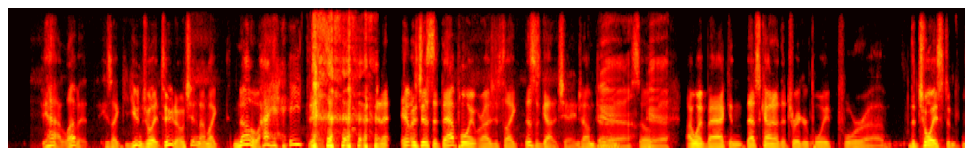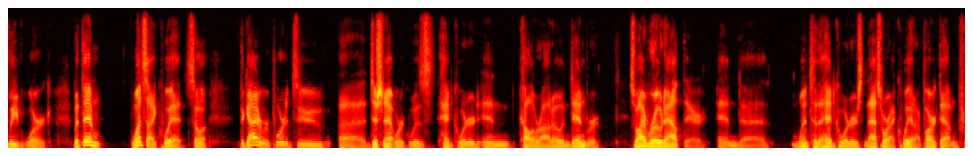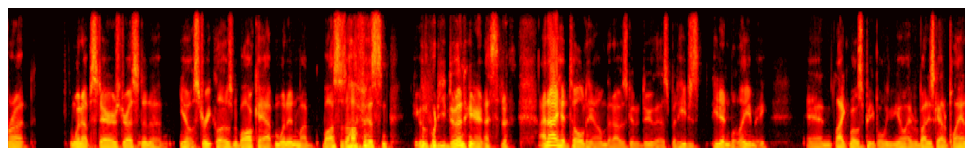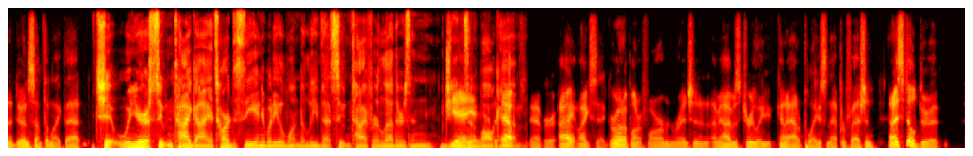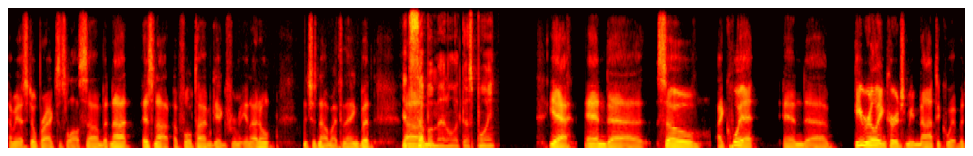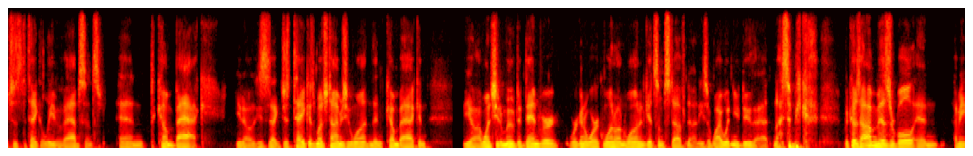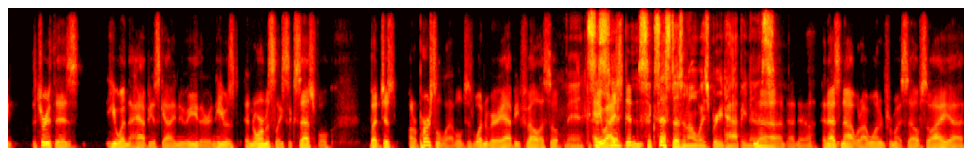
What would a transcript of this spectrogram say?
Yeah, I love it. He's like, You enjoy it too, don't you? And I'm like, No, I hate this. and it, it, was just at that point where I was just like, This has got to change. I'm done. Yeah, so yeah. I went back, and that's kind of the trigger point for uh, the choice to leave work. But then once I quit, so the guy I reported to uh, Dish Network was headquartered in Colorado and Denver. So I rode out there and uh, went to the headquarters, and that's where I quit. I parked out in front, went upstairs dressed in a you know street clothes and a ball cap, and went into my boss's office. And he goes, "What are you doing here?" And I said, and I had told him that I was going to do this, but he just he didn't believe me. And like most people, you know, everybody's got a plan of doing something like that. Shit, when you're a suit and tie guy, it's hard to see anybody wanting to leave that suit and tie for leathers and jeans yeah, and a ball yeah, cap. Never. I like I said, growing up on a farm and ranching, and I mean, I was truly kind of out of place in that profession, and I still do it. I mean, I still practice law some, but not. It's not a full time gig for me, and I don't. It's just not my thing. But it's um, supplemental at this point. Yeah, and uh, so I quit, and uh, he really encouraged me not to quit, but just to take a leave of absence and to come back. You know, he's like, just take as much time as you want and then come back. And, you know, I want you to move to Denver. We're going to work one on one and get some stuff done. He said, why wouldn't you do that? And I said, because, because I'm miserable. And I mean, the truth is, he wasn't the happiest guy I knew either. And he was enormously successful but just on a personal level, just wasn't a very happy fella. So Man, anyway, I just didn't. Success doesn't always breed happiness. No, no, no, and that's not what I wanted for myself. So I, uh,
